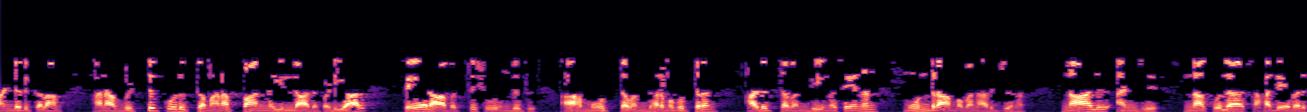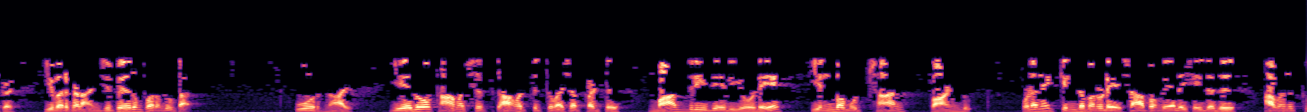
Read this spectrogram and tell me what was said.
ஆண்டெடுக்கலாம். ஆனா விட்டு கொடுக்க மனப்பான்மை இல்லாதபடியால் பேராபத்து சூழ்ந்தது. ஆக மூத்தவன் தர்மபுத்திரன் அடுத்தவன் பீமசேனன் மூன்றாமவன் அர்ஜுனன். நாலு அஞ்சு நகுல சகதேவர்கள். இவர்கள் அஞ்சு பேரும் பிறந்துட்டார் ஓர் நாள். ஏதோ காமச காமத்துக்கு வசப்பட்டு மாத்ரி தேவியோடே இன்பமுற்றான் பாண்டு. உடனே கிண்டமனுடைய சாபம் வேலை செய்தது அவனுக்கு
